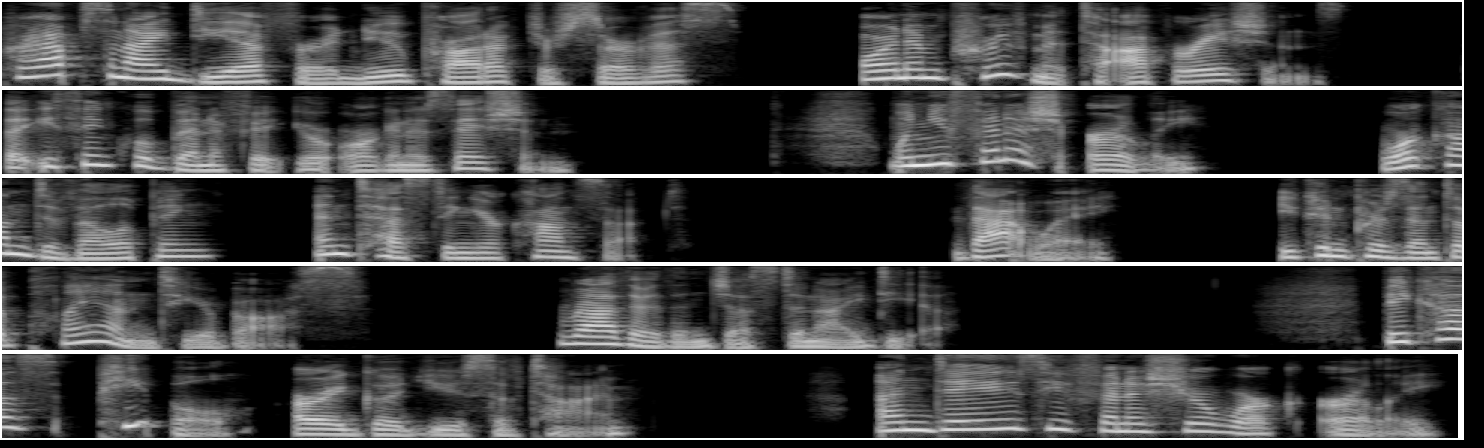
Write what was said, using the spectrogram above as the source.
Perhaps an idea for a new product or service, or an improvement to operations that you think will benefit your organization. When you finish early, work on developing and testing your concept. That way, you can present a plan to your boss rather than just an idea. Because people are a good use of time, on days you finish your work early,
